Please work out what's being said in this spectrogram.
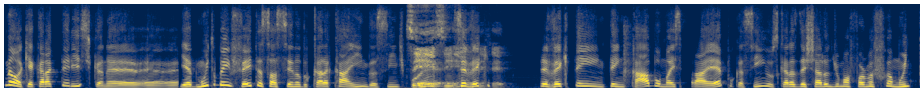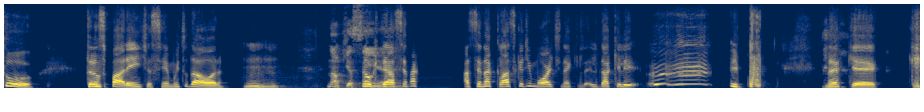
não, aqui é característica, né? É, é, e é muito bem feita essa cena do cara caindo, assim, tipo, sim, é, sim, você vê que feito. você vê que tem, tem cabo, mas pra época, assim, os caras deixaram de uma forma que fica muito transparente, assim, é muito da hora. Uhum. Não, que assim. Não, que tem a é cena, a cena clássica de morte, né? Que ele dá aquele. E, né? Que é que,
